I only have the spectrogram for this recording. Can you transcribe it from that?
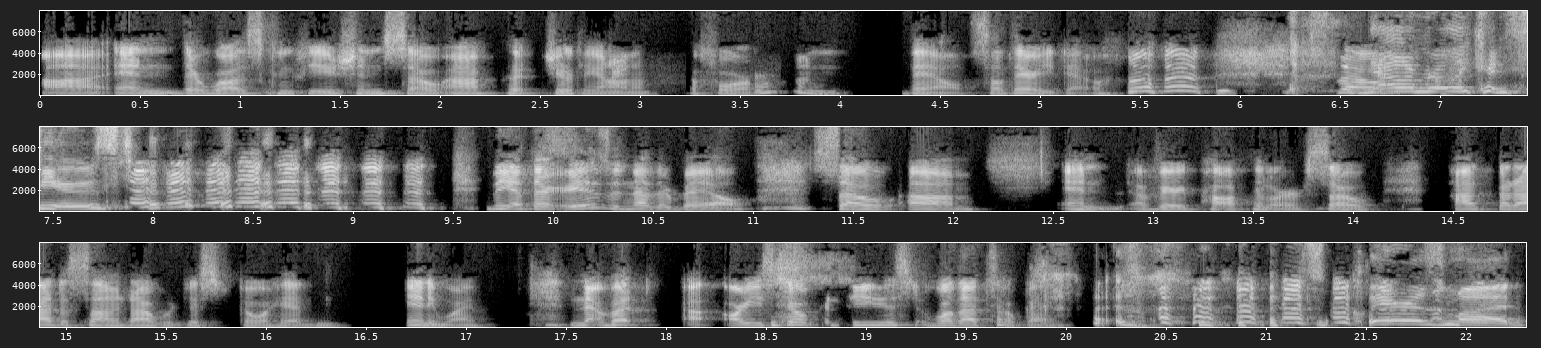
uh, and there was confusion, so I put Juliana before Bell. So there you go. so now I'm really confused. yeah, there is another Bell. So, um, and a very popular. So, I, but I decided I would just go ahead and anyway. No, but uh, are you still confused? Well, that's okay. it's clear as mud.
